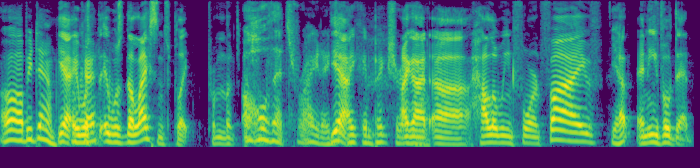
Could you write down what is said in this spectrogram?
Oh, I'll be down. yeah. It was it was the license plate from the. Oh, that's right. I, yeah, I can picture. It. I got uh, Halloween four and five. Yep. And Evil Dead.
